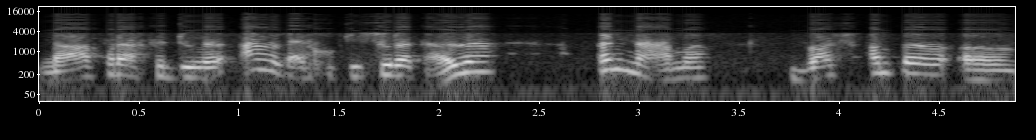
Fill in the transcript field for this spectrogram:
navraag te doen en al daai goedjies sodat hulle inname was amper uh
